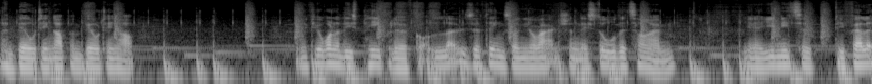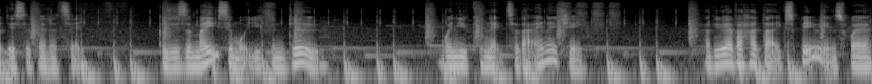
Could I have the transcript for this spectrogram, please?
and building up and building up. If you're one of these people who have got loads of things on your action list all the time, you know, you need to develop this ability because it's amazing what you can do when you connect to that energy. Have you ever had that experience where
